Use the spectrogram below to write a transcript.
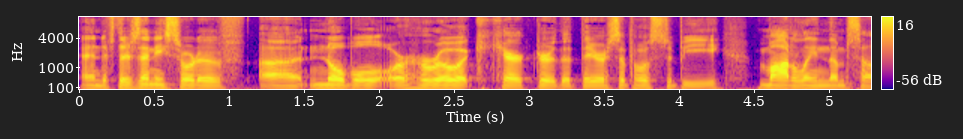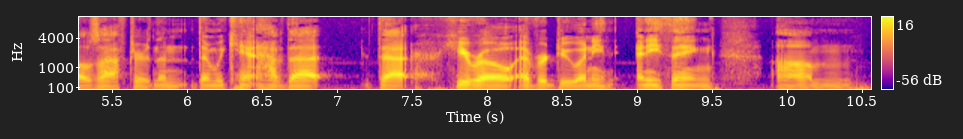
And if there's any sort of uh, noble or heroic character that they are supposed to be modeling themselves after, then then we can't have that that hero ever do any anything. Um,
